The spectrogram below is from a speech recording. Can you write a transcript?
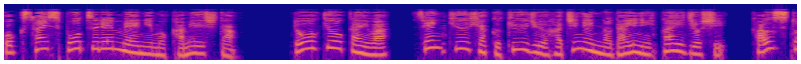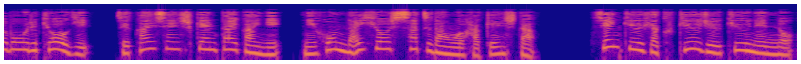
国際スポーツ連盟にも加盟した。同協会は1998年の第2回女子ファウストボール競技世界選手権大会に日本代表視察団を派遣した。1999年の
